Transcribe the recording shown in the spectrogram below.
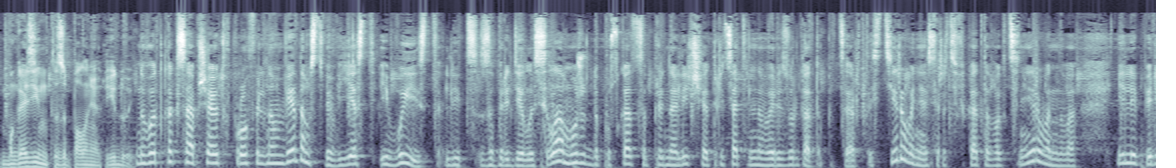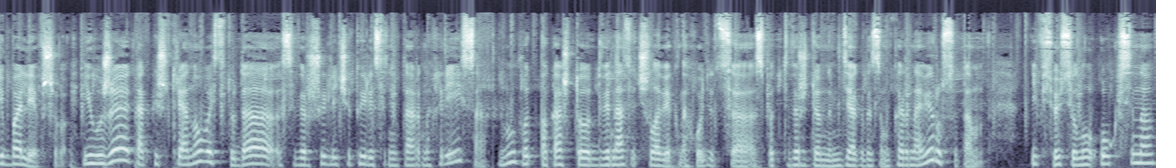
магазины-то заполняют едой? Ну вот как сообщают в профильном ведомстве, въезд и выезд лиц за пределы села может допускаться при наличии отрицательного результата ПЦР-тестирования, сертификата вакцинированного или переболевшего. И уже, как пишут РИА Новости, туда совершили 4 санитарных рейса. Ну вот пока что 12 человек находятся с подтвержденным диагнозом коронавируса там, и все село Оксина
